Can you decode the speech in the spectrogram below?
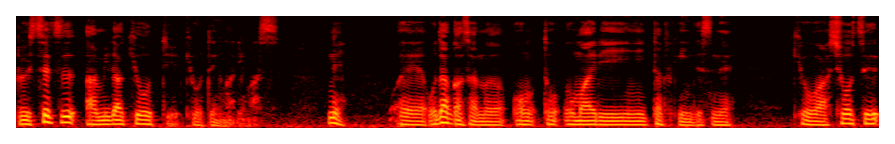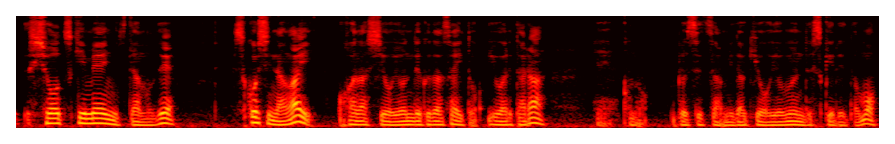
仏説阿弥陀経っていう経典があります。ねえー、お檀家さんのおお参りに行った時にですね今日は正月命日なので少し長いお話を読んでくださいと言われたら、えー、この仏説阿弥陀経を読むんですけれども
